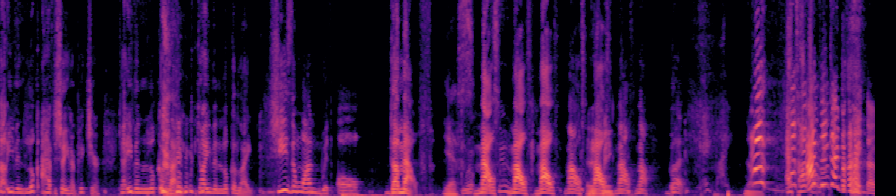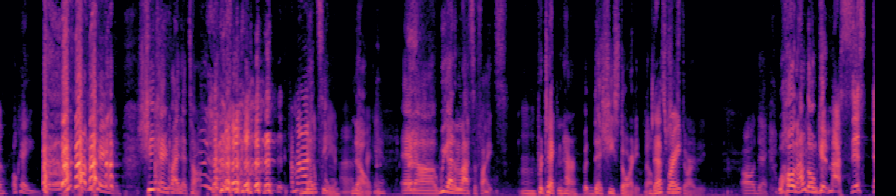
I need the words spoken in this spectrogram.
Y'all even look. I have to show you her picture. Y'all even look alike. Y'all even look alike. She's the one with all the mouth, Yes. mouth, mouth, mouth, mouth, That is mouth, me. mouth, mouth. But can't fight. No. At. I think I could fight though. Okay, you probably can. She can't fight at top. I mean, I could Nothing. No. think I can. And uh, we got in lots of fights protecting her, but that she started. No, That's right. she started it all day. Well, hold on. I'm gonna get my sister.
